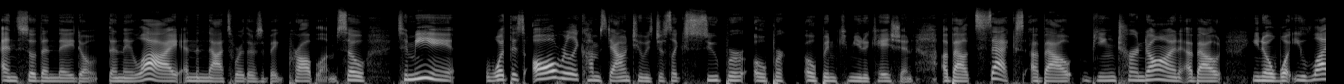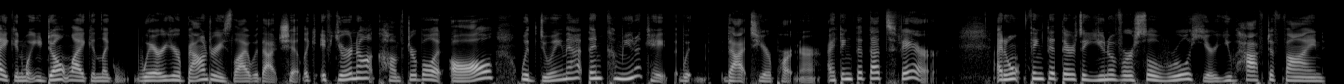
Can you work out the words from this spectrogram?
And so then they don't, then they lie, and then that's where there's a big problem. So to me, what this all really comes down to is just like super open communication about sex about being turned on about you know what you like and what you don't like and like where your boundaries lie with that shit. Like if you're not comfortable at all with doing that then communicate with that to your partner. I think that that's fair. I don't think that there's a universal rule here. You have to find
